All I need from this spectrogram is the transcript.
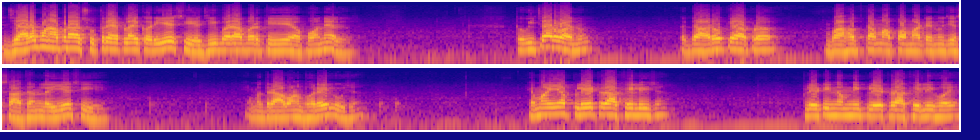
જ્યારે પણ આપણે આ સૂત્ર એપ્લાય કરીએ છીએ, જી બરાબર કે એ અપોન એલ તો વિચારવાનું કે ધારો કે આપણે વાહકતા માપવા માટેનું જે સાધન લઈએ છીએ, એમાં દ્રાવણ ભરેલું છે. એમાં અહીંયા પ્લેટ રાખેલી છે. પ્લેટિનમની પ્લેટ રાખેલી હોય.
